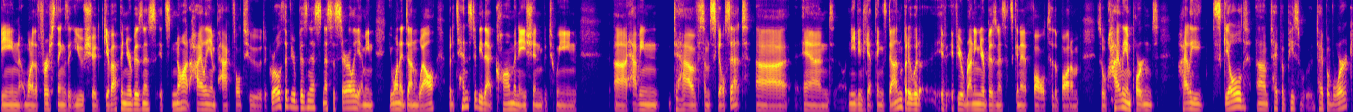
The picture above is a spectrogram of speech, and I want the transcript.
being one of the first things that you should give up in your business. It's not highly impactful to the growth of your business necessarily. I mean, you want it done well, but it tends to be that combination between uh, having to have some skill set uh, and needing to get things done. But it would, if, if you're running your business, it's going to fall to the bottom. So highly important, highly skilled uh, type of piece type of work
